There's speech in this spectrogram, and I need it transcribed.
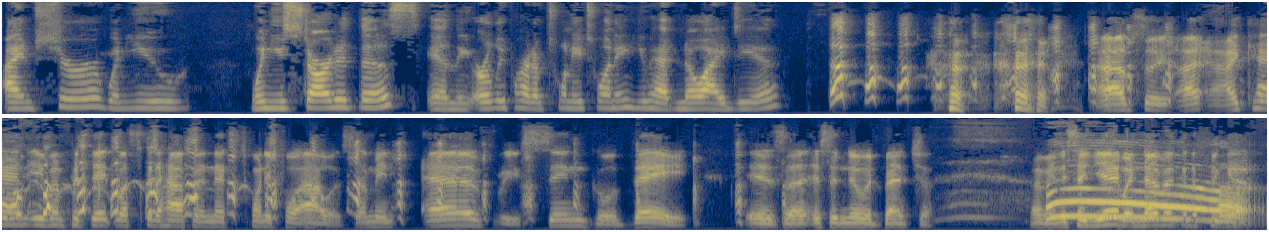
I'm sure when you when you started this in the early part of 2020, you had no idea. Absolutely, I, I can't even predict what's going to happen in the next 24 hours. I mean, every single day is a is a new adventure. I mean, it's a year we're never going to forget.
